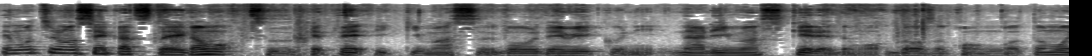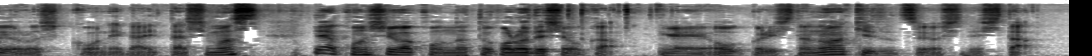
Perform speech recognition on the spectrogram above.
で、もちろん生活と映画も続けていきます。ゴールデンウィークになりますけれども、どうぞ今後ともよろしくお願いいたします。では、今週はこんなところでしょうか。えー、お送りしたのは木津剛でした。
